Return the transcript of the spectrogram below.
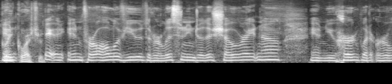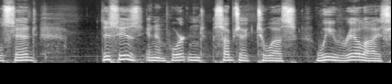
great and, question. And for all of you that are listening to this show right now, and you heard what Earl said, this is an important subject to us. we realize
